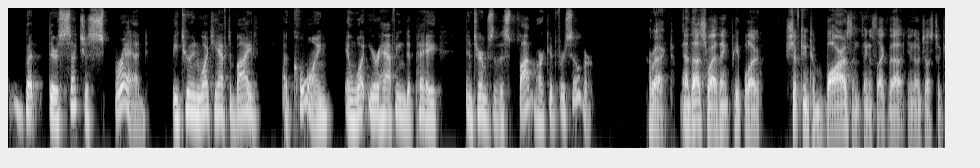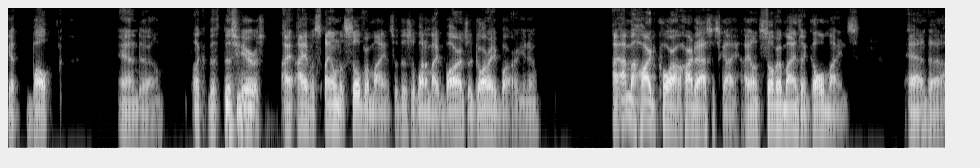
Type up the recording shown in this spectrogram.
but there's such a spread between what you have to buy a coin and what you're having to pay in terms of the spot market for silver correct and that's why i think people are shifting to bars and things like that you know just to get bulk and uh, like this, this mm-hmm. here is I, I have a I own a silver mine, so this is one of my bars, a Dore bar. You know, I, am a hardcore hard assets guy. I own silver mines and gold mines, and uh,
